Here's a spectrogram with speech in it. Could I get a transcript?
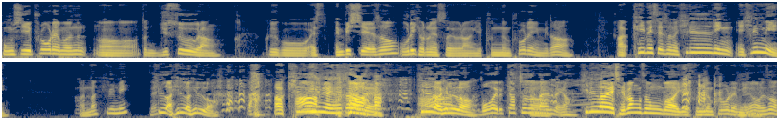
동시 프로그램은, 어, 어떤 뉴스랑, 그리고 MBC에서 우리 결혼했어요랑 이게 붙는 프로그램입니다. 아, KBS에서는 힐링, 예, 힐미. 맞나? 힐미? 힐러, 힐러, 힐러. 아, 킬미 아. 힐미 헷갈렸네. 힐러, 아, 힐러. 뭐가 이렇게 합쳐졌나 어, 했네요. 힐러의 재방송과 이게 붙는 프로그램이에요. 그래서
